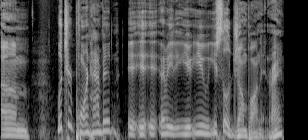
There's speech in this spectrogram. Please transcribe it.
um, what's your porn habit? I, I, I mean, you you you still jump on it, right?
